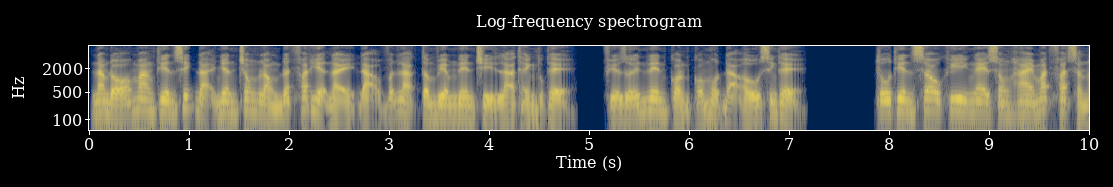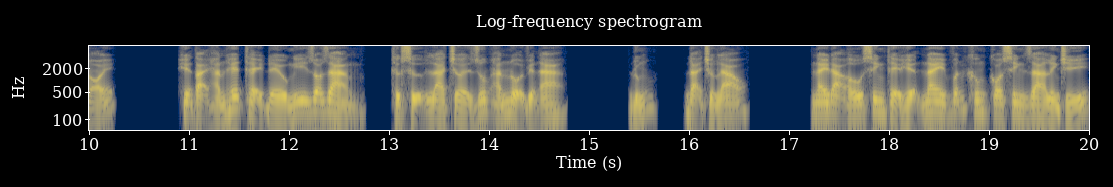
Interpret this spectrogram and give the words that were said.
Năm đó mang thiên xích đại nhân trong lòng đất phát hiện này đạo vẫn lạc tâm viêm nên chỉ là thành thục thể, phía dưới nên còn có một đạo hấu sinh thể. Tô Thiên sau khi nghe xong hai mắt phát sáng nói. Hiện tại hắn hết thể đều nghĩ rõ ràng, thực sự là trời giúp hắn nội viện A. Đúng, đại trưởng lão. Này đạo hấu sinh thể hiện nay vẫn không có sinh ra linh trí,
